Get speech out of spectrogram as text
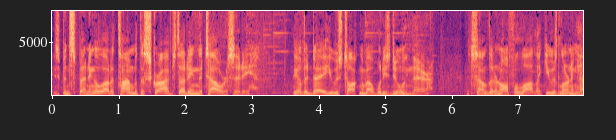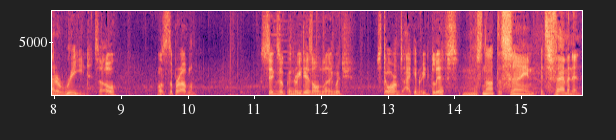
He's been spending a lot of time with the scribe studying the Tower City. The other day, he was talking about what he's doing there. It sounded an awful lot like he was learning how to read. So? What's the problem? Sigzil can read his own language. Storms, I can read glyphs. It's not the same. It's feminine.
